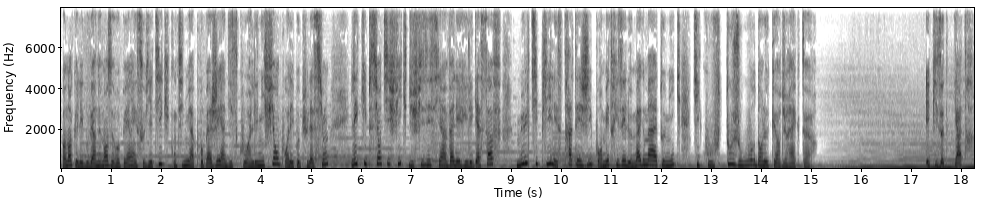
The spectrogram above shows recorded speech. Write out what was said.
Pendant que les gouvernements européens et soviétiques continuent à propager un discours lénifiant pour les populations, l'équipe scientifique du physicien Valéry Legasov multiplie les stratégies pour maîtriser le magma atomique qui couve toujours dans le cœur du réacteur. Épisode 4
